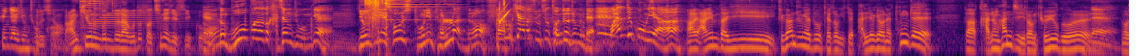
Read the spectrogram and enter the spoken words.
굉장히 좀 좋고. 그렇죠. 안 키우는 분들하고도 또 친해질 수 있고. 예, 그 무엇보다도 가장 좋은 게 음. 여기에 서울시 돈이 별로 안 들어. 조끼 하나 쑥쑥 던져주면 돼. 완전 꽁이야. 아, 아닙니다. 이 기간 중에도 계속 이게 반려견의 통제 가 가능한지 이런 교육을 네. 어,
